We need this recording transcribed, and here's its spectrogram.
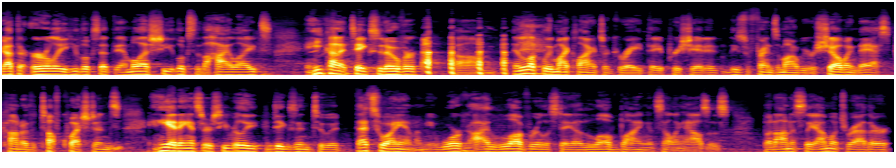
we got there early. He looks at the MLS sheet, looks at the highlights, and he kind of takes it over. Um, and luckily, my clients are great. They appreciate it. These are friends of mine we were showing. They asked Connor the tough questions, and he had answers. He really digs into it. That's who I am. I mean, work, I love real estate. I love buying and selling houses. But honestly, I'd much rather,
